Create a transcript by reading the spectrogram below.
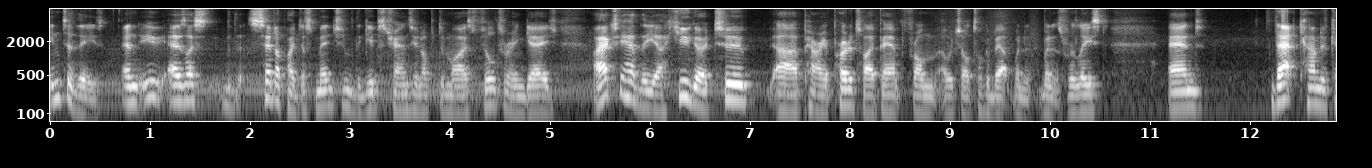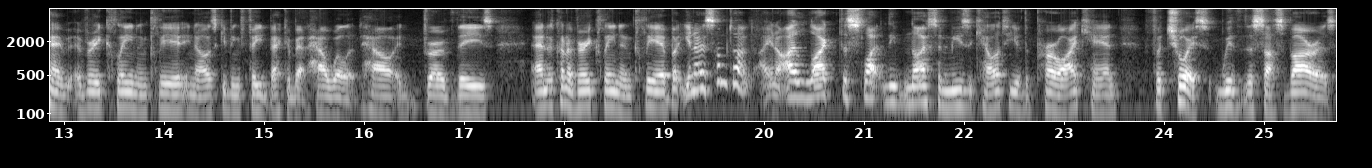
into these. And as I, setup I just mentioned the Gibbs Transient Optimized filter engaged, I actually had the uh, Hugo 2 uh, a prototype amp from, uh, which I'll talk about when, it, when it's released. And that kind of came very clean and clear. You know, I was giving feedback about how well it, how it drove these and it's kind of very clean and clear. But you know, sometimes you know I like the slightly nicer musicality of the Pro iCan for choice with the Susvaras,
